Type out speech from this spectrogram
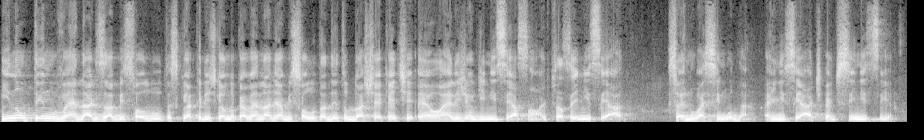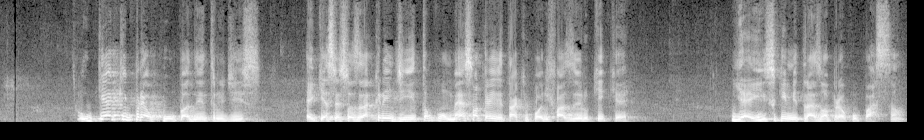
E não tendo verdades absolutas, que eu acredito que a única verdade absoluta dentro do axé é, é uma religião de iniciação, a gente precisa ser iniciado. Isso aí não vai se mudar, é iniciática, a gente se inicia. O que é que preocupa dentro disso? É que as pessoas acreditam, começam a acreditar que pode fazer o que quer. E é isso que me traz uma preocupação.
